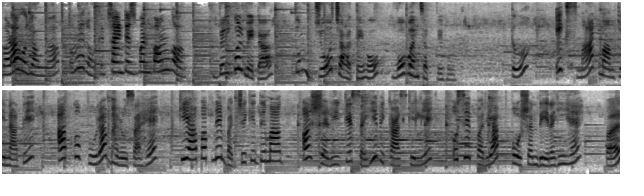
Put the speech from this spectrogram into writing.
बड़ा हो जाऊँगा तो मैं रॉकेट साइंटिस्ट बन पाऊँगा। बिल्कुल बेटा तुम जो चाहते हो वो बन सकते हो। तो एक स्मार्ट मॉम के नाते आपको पूरा भरोसा है कि आप अपने बच्चे के दिमाग और शरीर के सही विकास के लिए उसे पर्याप्त पोषण दे रही हैं। पर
